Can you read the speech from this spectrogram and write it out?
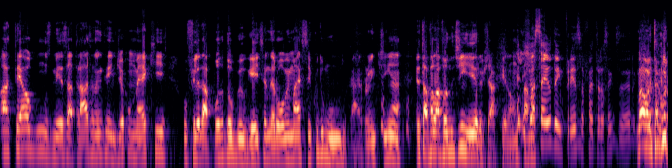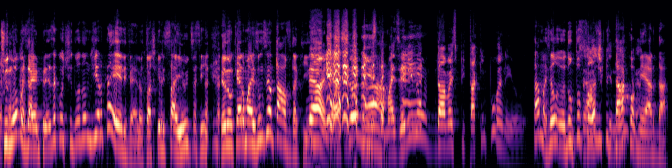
até alguns meses atrás eu não entendia como é que o filho da puta do Bill Gates ainda era o homem mais rico do mundo, cara. Pra mim tinha. Ele tava lavando dinheiro já, porque não Ele tava. já saiu da empresa faz 300 anos. Não, então continua, mas a empresa continua dando dinheiro pra ele, velho. Eu acho que ele saiu e disse assim: eu não quero mais um centavo daqui. Não, ele é acionista, Ah. mas ele não dá mais pitaco em porra nenhuma. Tá, mas eu, eu não tô Você falando de pitaco, não, cara? merda.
